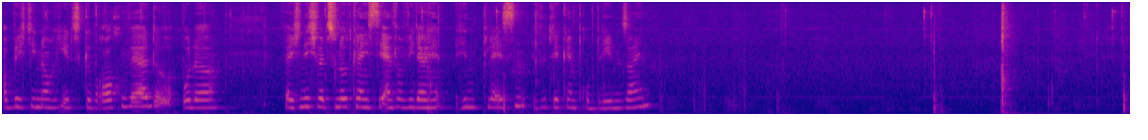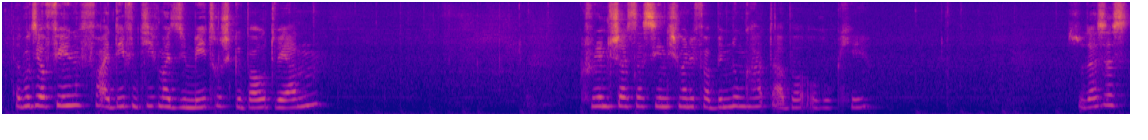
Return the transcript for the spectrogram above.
ob ich die noch jetzt gebrauchen werde oder vielleicht nicht, weil zur Not kann ich sie einfach wieder hinplacen. Wird ja kein Problem sein. Da muss sie auf jeden Fall definitiv mal symmetrisch gebaut werden. Cringe, dass das hier nicht mal eine Verbindung hat, aber okay. So, das ist.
